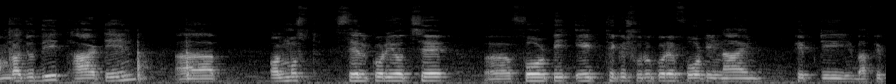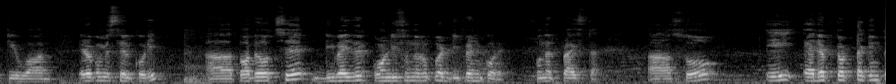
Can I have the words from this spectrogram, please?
আমরা যদি থার্টিন অলমোস্ট সেল করি হচ্ছে ফোরটি এইট থেকে শুরু করে ফোরটি নাইন ফিফটি বা ফিফটি ওয়ান এরকমই সেল করি। তবে হচ্ছে ডিভাইসের কন্ডিশনের উপর ডিপেন্ড করে ফোনের প্রাইসটা সো এই অ্যাডাপ্টরটা কিন্তু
